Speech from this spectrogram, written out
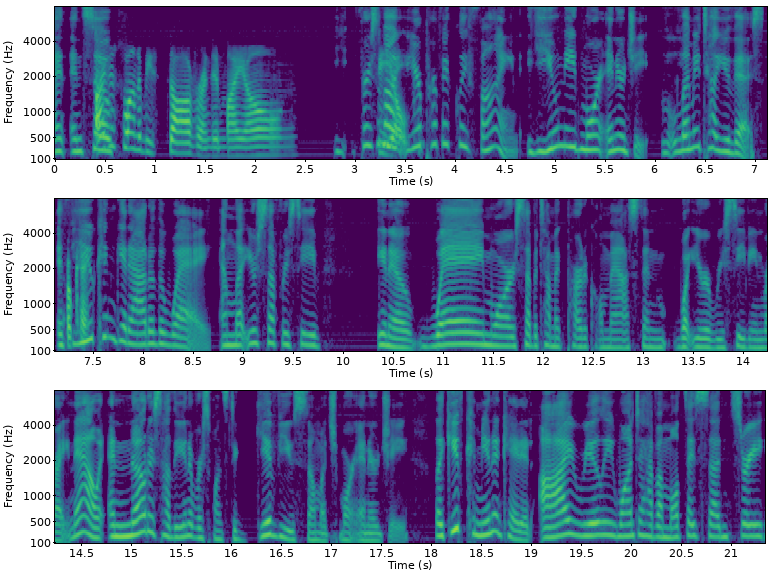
And and I just want to be sovereign in my own. First of all, you're perfectly fine. You need more energy. Let me tell you this. If Okay. you can get out of the way and let yourself receive, you know, way more subatomic particle mass than what you're receiving right now, and notice how the universe wants to give you so much more energy. Like you've communicated, I really want to have a multisensory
